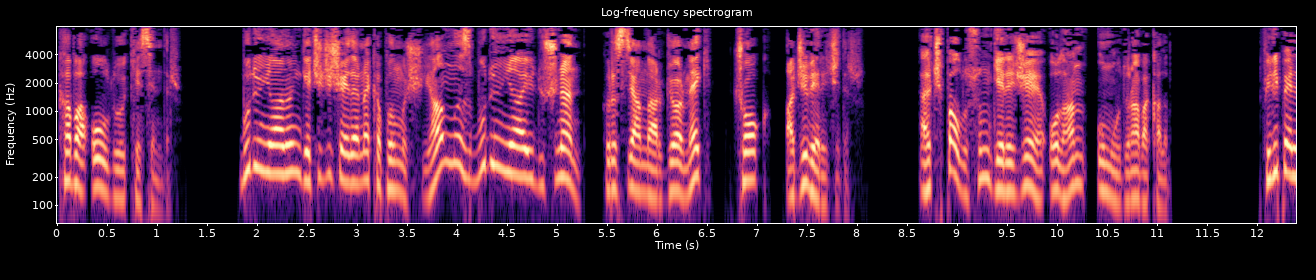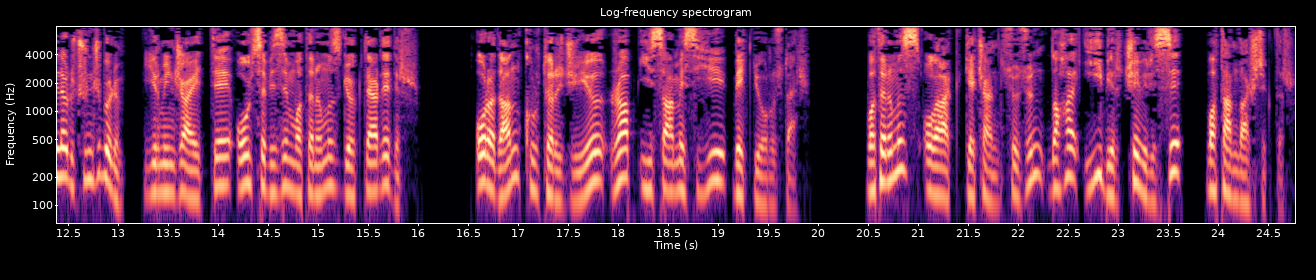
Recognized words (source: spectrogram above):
kaba olduğu kesindir. Bu dünyanın geçici şeylerine kapılmış, yalnız bu dünyayı düşünen Hristiyanlar görmek çok acı vericidir. Elçi Paulus'un geleceğe olan umuduna bakalım. Filipeliler 3. bölüm 20. ayette oysa bizim vatanımız göklerdedir. Oradan kurtarıcıyı Rab İsa Mesih'i bekliyoruz der. Vatanımız olarak geçen sözün daha iyi bir çevirisi vatandaşlıktır.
